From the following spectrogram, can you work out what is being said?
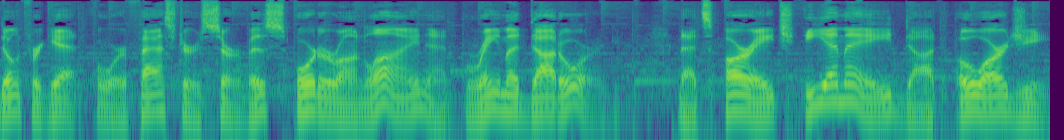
Don't forget, for faster service, order online at rhema.org. That's R H E M A dot O R G.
